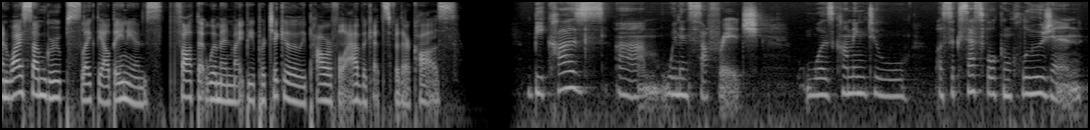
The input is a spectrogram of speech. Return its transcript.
and why some groups, like the Albanians, thought that women might be particularly powerful advocates for their cause. Because um, women's suffrage was coming to a successful conclusion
